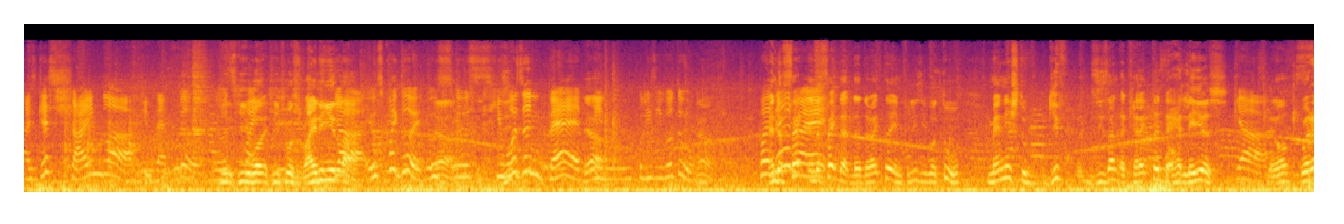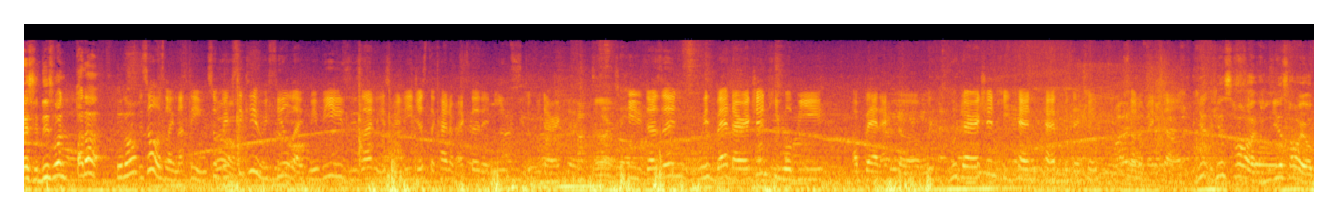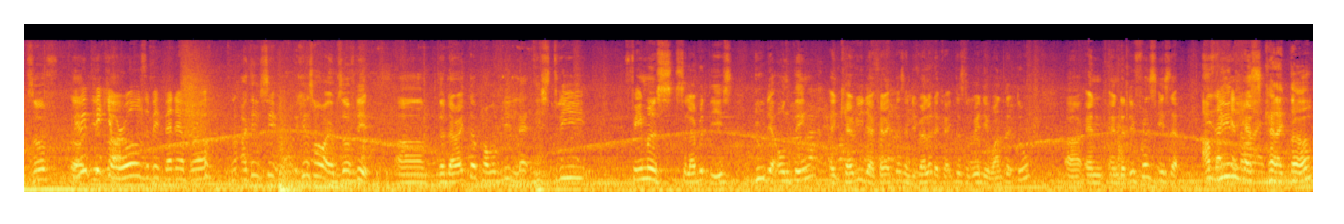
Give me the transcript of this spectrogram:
I guess, shined lah in that film. It He, was he quite, was he was riding it yeah, lah. it was quite good. It was Yeah. it was he wasn't bad Yeah. in Police Evil 2. Yeah. But and then, the fact right, and the fact that the director in Police Evil 2 managed to give Zizan a character that had layers. Yeah. You know, whereas in this one, tada, you know. This one was like nothing. So Yeah. basically, we feel like maybe Zizan is really just the kind of actor that needs to be directed. Yeah. So he doesn't, with bad direction, he will be a bad actor. With good direction, he can have potential to sort of excel. Here, here's how I here's how I observe. uh, Maybe it pick your lah. roles a bit better, bro. No, I think see here's how I observed it. Um, the director probably let these three famous celebrities do their own thing and carry their characters and develop their characters the way they wanted to. Uh, and and the difference is that cannot. has character,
